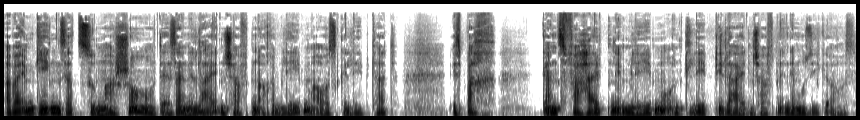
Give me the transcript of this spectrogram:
Aber im Gegensatz zu Marchand, der seine Leidenschaften auch im Leben ausgelebt hat, ist Bach ganz verhalten im Leben und lebt die Leidenschaften in der Musik aus.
